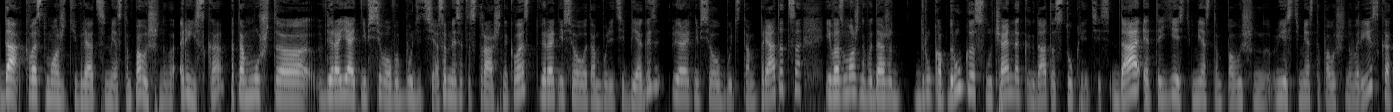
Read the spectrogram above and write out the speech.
да, квест может являться местом повышенного риска, потому что, вероятнее всего, вы будете, особенно если это страшный квест, вероятнее всего, вы там будете бегать, вероятнее всего, вы будете там прятаться, и, возможно, вы даже друг об друга случайно когда-то стукнетесь. Да, это есть местом повышенного, есть место повышенного риска,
